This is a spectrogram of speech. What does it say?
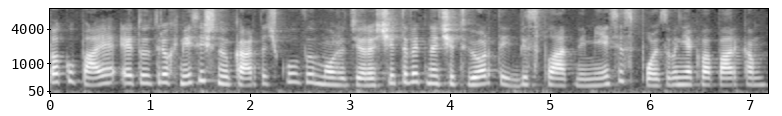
Покупая эту трехмесячную карточку, вы можете рассчитывать на четвертый бесплатный месяц пользования аквапарком.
